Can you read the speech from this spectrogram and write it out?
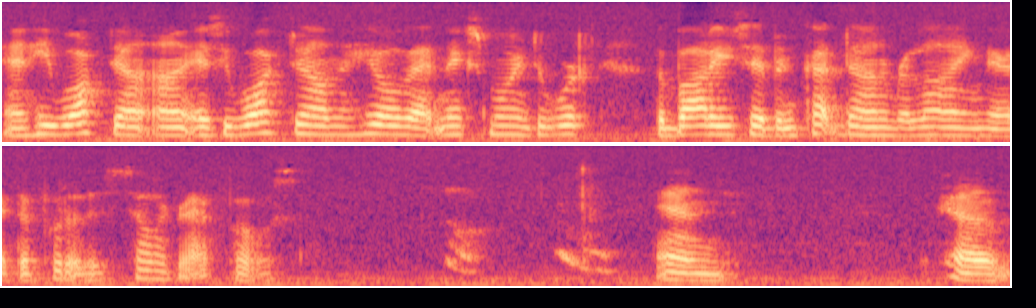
And he walked down. Uh, as he walked down the hill that next morning to work, the bodies had been cut down and were lying there at the foot of this telegraph post. And uh,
